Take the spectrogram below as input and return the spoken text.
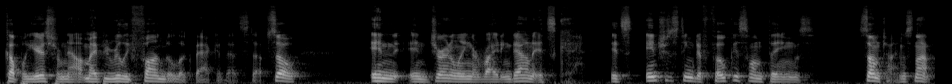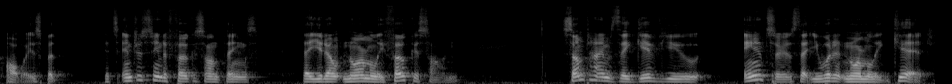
a couple years from now, it might be really fun to look back at that stuff. So, in in journaling or writing down, it's it's interesting to focus on things. Sometimes, not always, but it's interesting to focus on things that you don't normally focus on. Sometimes they give you answers that you wouldn't normally get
